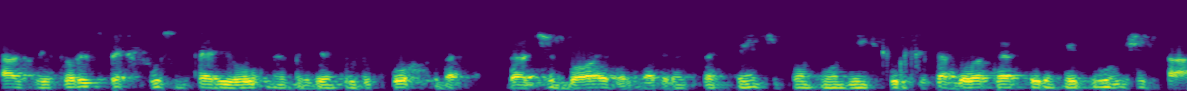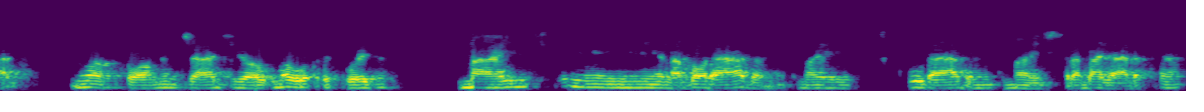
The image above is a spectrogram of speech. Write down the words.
fazer todo esse percurso interior né, dentro do corpo da, da jiboia, da, grande serpente, com um ambiente purificador até serem regurgitados numa forma já de alguma outra coisa mais eh, elaborada, muito mais curada, muito mais trabalhada para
